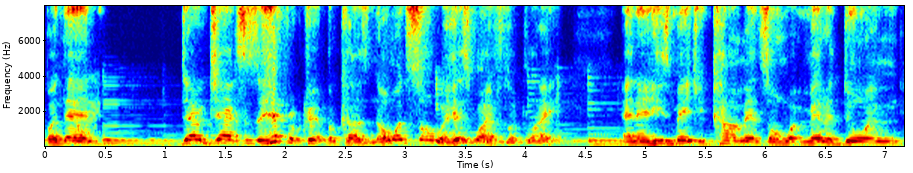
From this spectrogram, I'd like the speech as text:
But then Derrick Jaxn's a hypocrite because no one saw what his wife looked like. And then he's making comments on what men are doing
